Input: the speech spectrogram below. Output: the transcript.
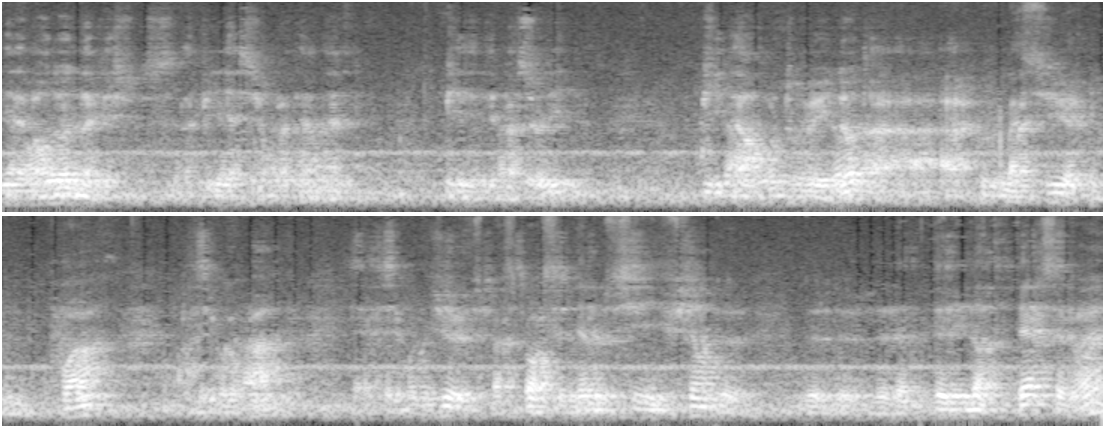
Il abandonne la, filiation paternelle, qui n'était pas solide. Quitte à en retrouver une autre à, à coup de massue, à coup de poing, par ses copains. C'est mon Dieu, ce passeport, c'est bien le signifiant de, de, de l'identitaire, c'est vrai,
